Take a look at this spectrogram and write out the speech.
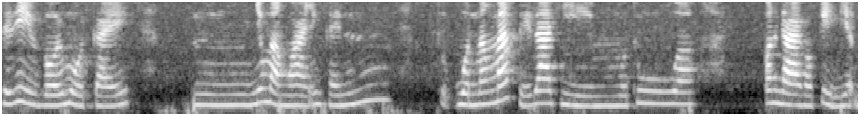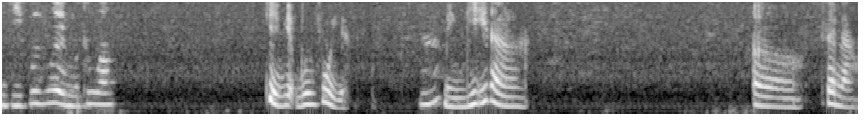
thế thì với một cái nhưng mà ngoài những cái sự buồn mang mát thế ra thì mùa thu ờ, con gà có kỷ niệm gì vui vui về mùa thu không? Kỷ niệm vui vui à? Ừ? mình nghĩ là ờ xem nào.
